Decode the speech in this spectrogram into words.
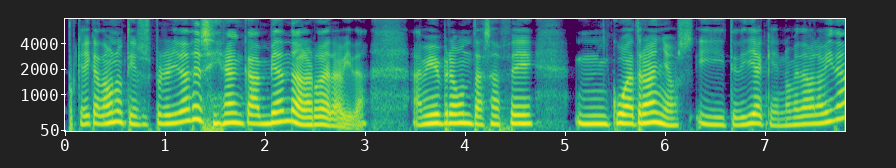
porque ahí cada uno tiene sus prioridades y irán cambiando a lo largo de la vida. A mí me preguntas hace mm, cuatro años y te diría que no me daba la vida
